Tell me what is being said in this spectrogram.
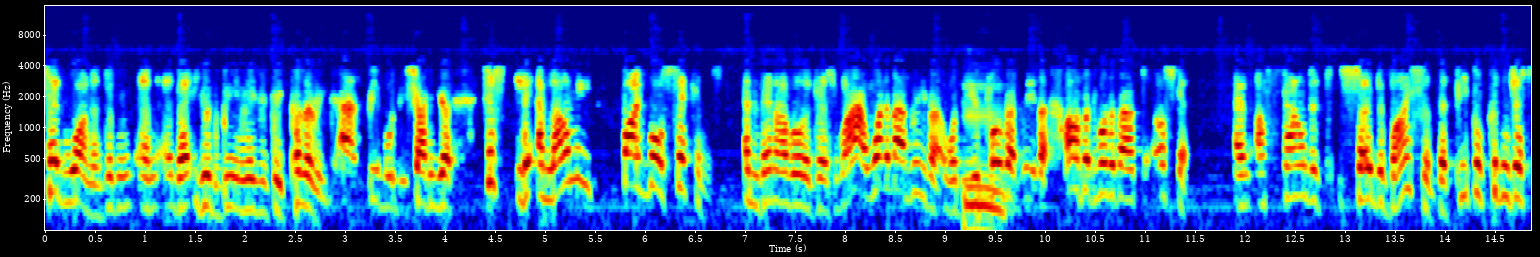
said one and didn't, and uh, that you'd be immediately pilloried. Uh, people would be shouting, "You just l- allow me five more seconds, and then I will address. Wow, what about Reeva? Or do you talk about Reeva? Oh, but what about Oscar? And I found it so divisive that people couldn't just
